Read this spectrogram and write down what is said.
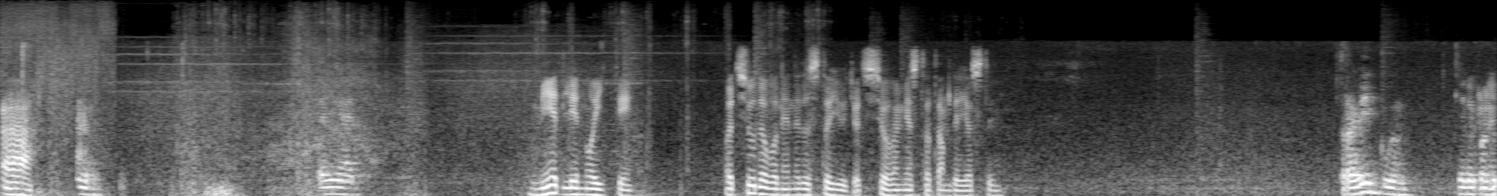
А, Блин. Медленно йти. Отсюда вони не достають, от з цього міста там, де я стою. Травить будем? Или?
